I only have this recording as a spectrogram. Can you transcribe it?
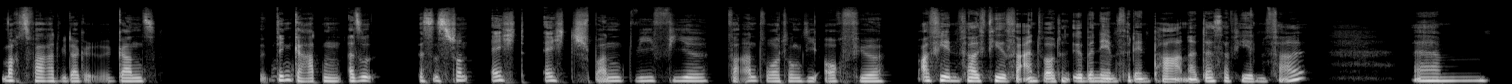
macht's Fahrrad wieder ganz den Garten. Also es ist schon echt, echt spannend, wie viel Verantwortung die auch für auf jeden Fall viel Verantwortung übernehmen für den Partner. Das auf jeden Fall. Ähm,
